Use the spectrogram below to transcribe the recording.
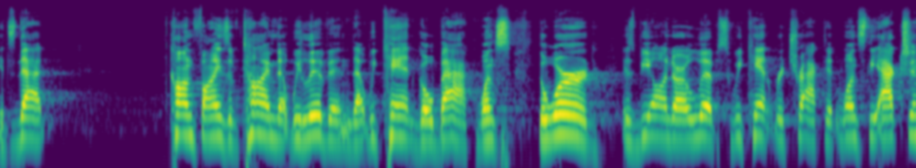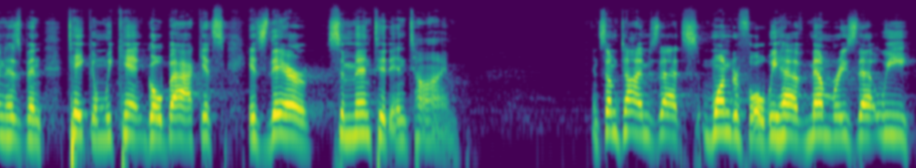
it's that confines of time that we live in that we can't go back. Once the word is beyond our lips. We can't retract it. Once the action has been taken, we can't go back. It's, it's there, cemented in time. And sometimes that's wonderful. We have memories that we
